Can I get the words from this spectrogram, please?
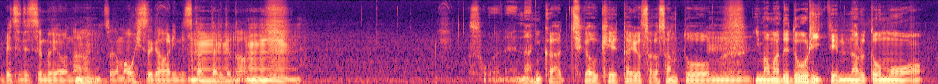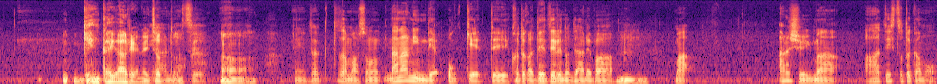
別で住むような、うん。それがまあオフィス代わりに使ったりとか、そうやね。何か違う形態を探さんと、うん。今まで通りってなるともう限界があるよねちょっと。あうん。ね、たただまあその7人で OK ってことが出てるのであれば、うん。まあある種今アーティストとかも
